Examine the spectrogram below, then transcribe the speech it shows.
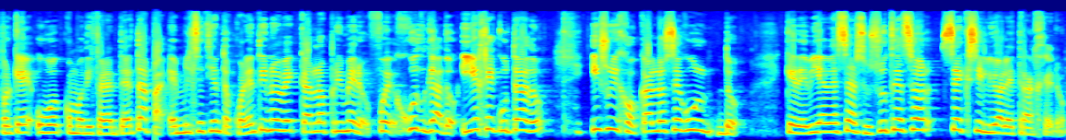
porque hubo como diferentes etapas. En 1649 Carlos I fue juzgado y ejecutado y su hijo Carlos II, que debía de ser su sucesor, se exilió al extranjero,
